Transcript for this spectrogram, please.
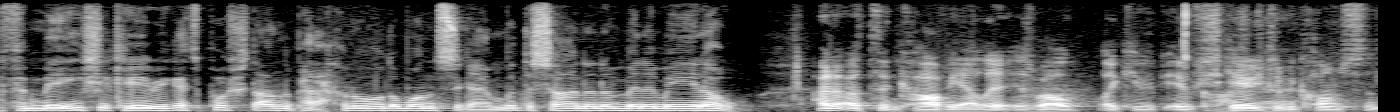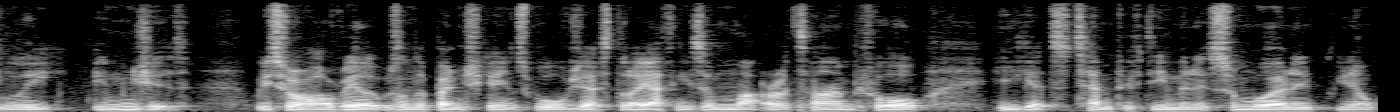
for me, Shakiri gets pushed down the pecking order once again with the signing of Minamino. I, I think Harvey Elliott as well. Like if, if oh, Shaqiri's yeah. going to be constantly injured, we saw Harvey Elliott was on the bench against Wolves yesterday. I think it's a matter of time before he gets 10, 15 minutes somewhere and, you know,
